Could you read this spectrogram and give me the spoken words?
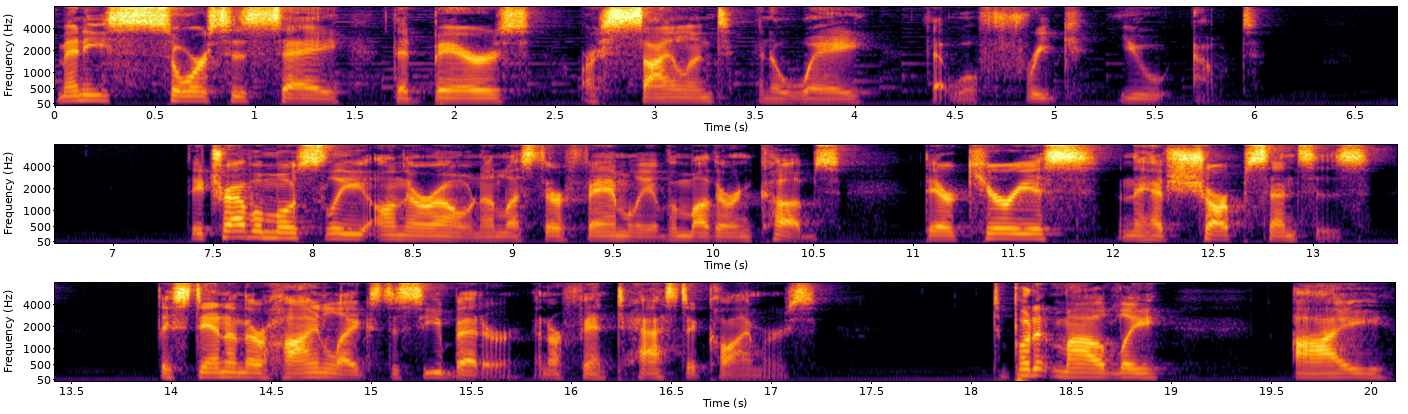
many sources say that bears are silent in a way that will freak you out. They travel mostly on their own unless they're a family of a mother and cubs, they are curious and they have sharp senses. They stand on their hind legs to see better and are fantastic climbers. To put it mildly, I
